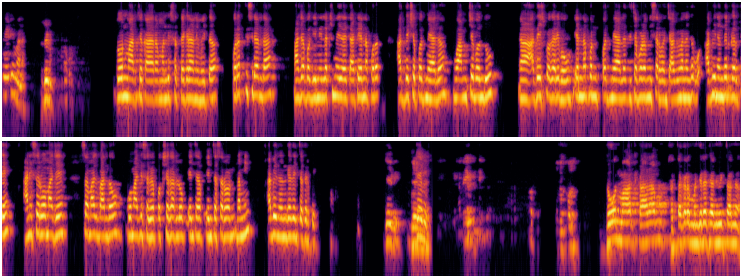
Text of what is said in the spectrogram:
रेडी म्हणा. दोन मार्च काळाराम मंदिर सत्याग्रहानिमित्त परत तिसऱ्यांदा माझ्या भगिनी लक्ष्मीबाई ताटे यांना परत अध्यक्षपद मिळालं व आमचे बंधू आदेश पगारे भाऊ यांना पण पद मिळालं. त्याच्यामुळे मी सर्वांचे अभिनंदन अभिनंदन करते. आणि सर्व माझे समाज बांधव व माझे सगळे पक्षकार लोक यांच्या यांच्या सर्वांना मी अभिनंदन करते त्यांच्यातर्फे जय भीम. जय भीम. दोन मार्च काळाराम सत्याग्रह मंदिराच्या निमित्तानं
